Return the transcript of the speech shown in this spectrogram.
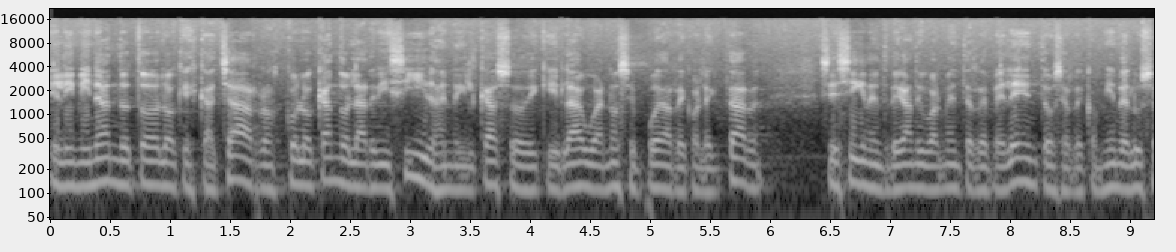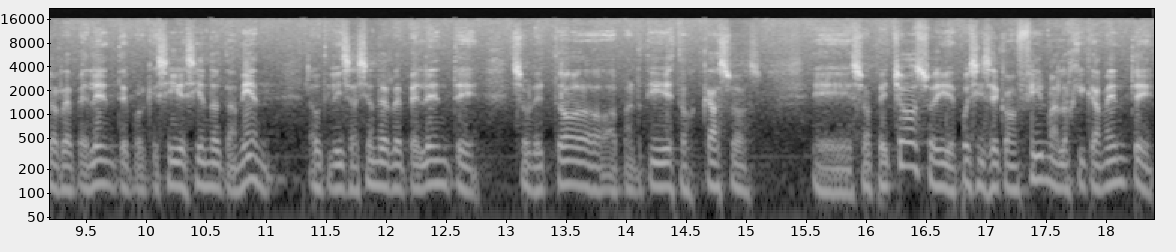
eliminando todo lo que es cacharros, colocando larvicidas en el caso de que el agua no se pueda recolectar se siguen entregando igualmente repelente o se recomienda el uso de repelente porque sigue siendo también la utilización de repelente, sobre todo a partir de estos casos eh, sospechosos y después si se confirma, lógicamente,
